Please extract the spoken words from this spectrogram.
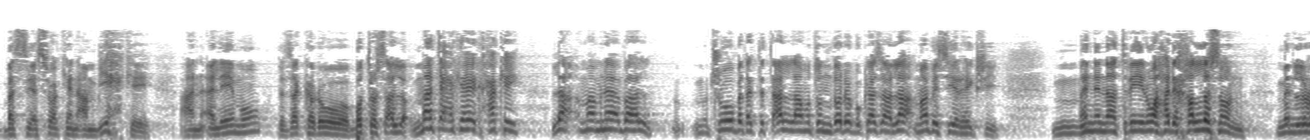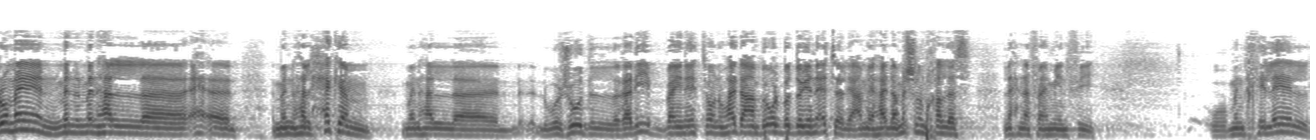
بس يسوع كان عم بيحكي عن ألامه تذكروا بطرس قال له ما تحكي هيك حكي. لا ما بنقبل شو بدك تتألم وتنضرب وكذا؟ لا ما بيصير هيك شيء هن ناطرين واحد يخلصهم. من الرومان من من هال من هالحكم من هالوجود الغريب بيناتهم. وهذا عم بيقول بده ينقتل. يا عمي هذا مش المخلص اللي إحنا فاهمين فيه. ومن خلال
